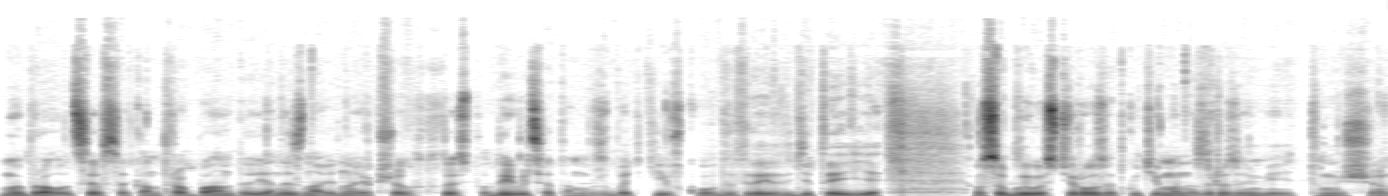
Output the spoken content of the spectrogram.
Ми брали це все контрабанду. Я не знаю, ну якщо хтось подивиться там з батьків, дітей, дітей є особливості розвитку, ті мене зрозуміють, тому що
